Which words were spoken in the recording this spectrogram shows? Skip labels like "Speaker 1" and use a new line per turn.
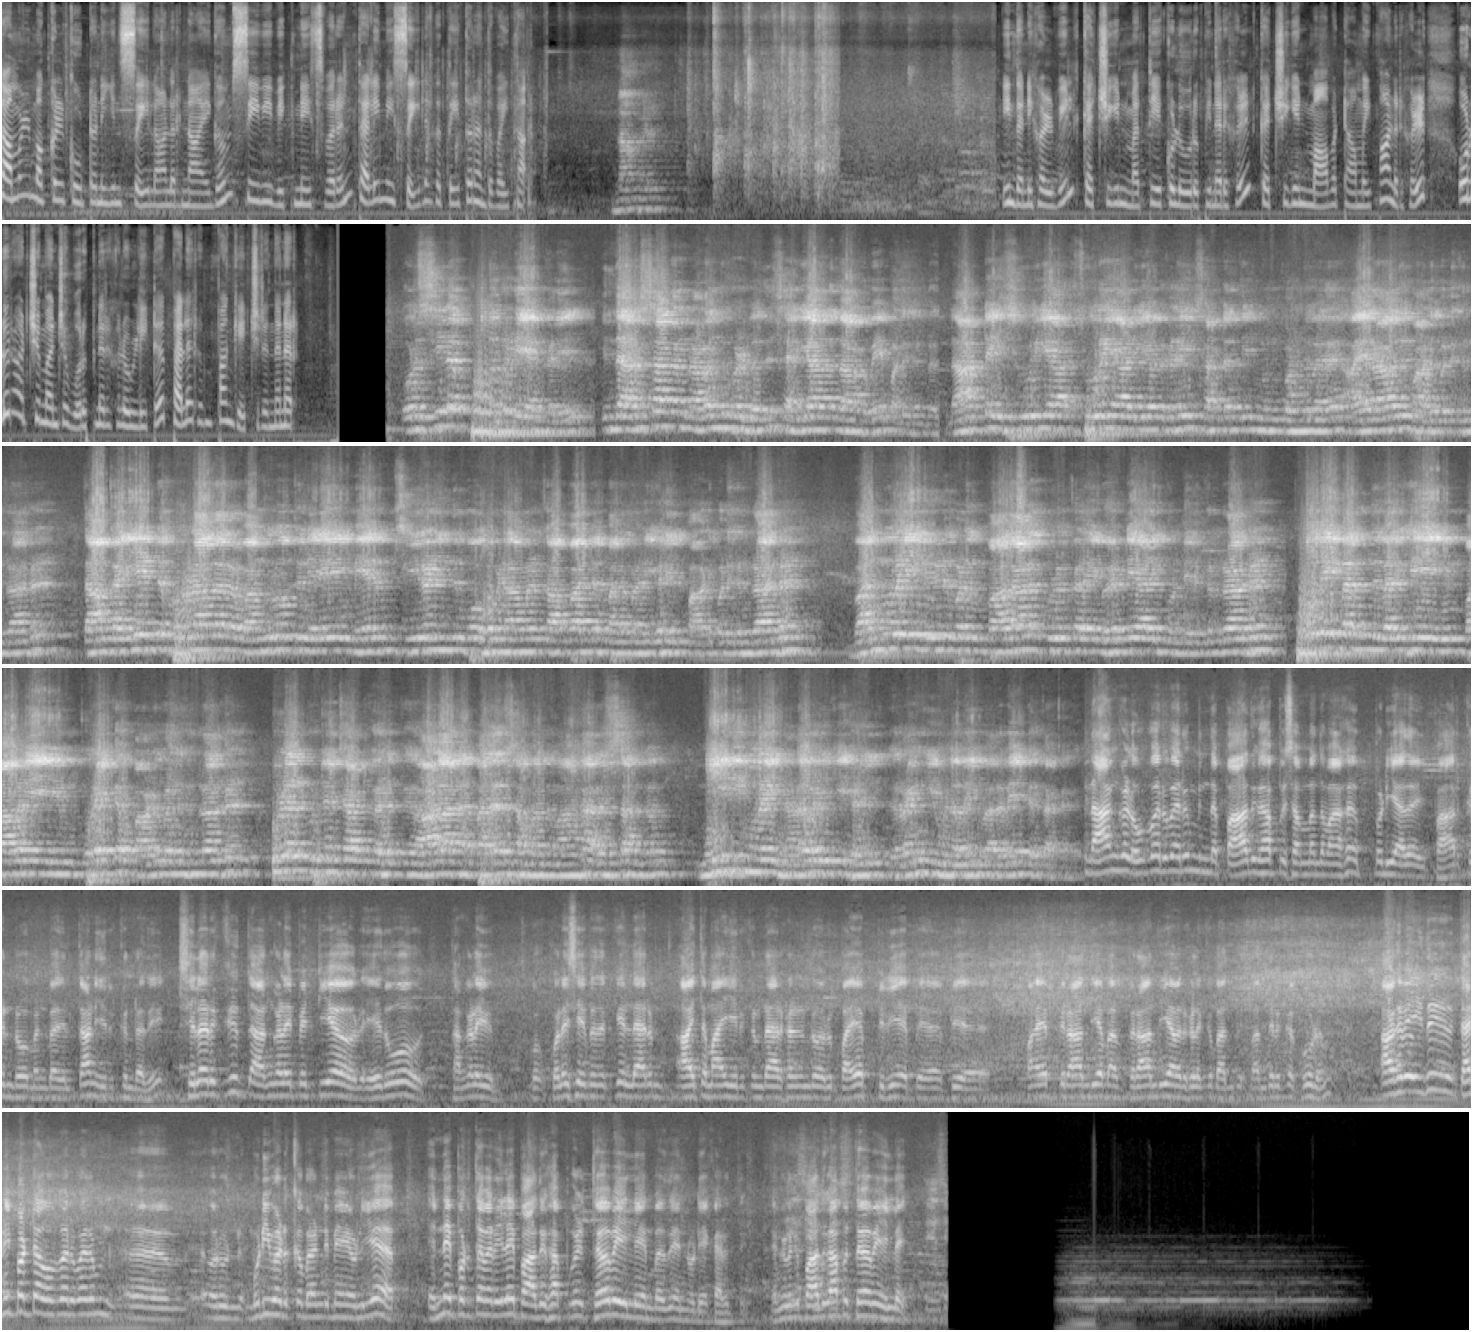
தமிழ் மக்கள் கூட்டணியின் செயலாளர் நாயகம் சி வி விக்னேஸ்வரன் தலைமை செயலகத்தை திறந்து வைத்தார். இந்த நிகழ்வில் கட்சியின் மத்திய குழு உறுப்பினர்கள் கட்சியின் மாவட்ட அமைப்பாளர்கள் உள்ளூராட்சி மன்ற உறுப்பினர்கள் உள்ளிட்ட பலரும் பங்கேற்றிருந்தனர்.
ஒரு சில பொது விடயங்களில் இந்த அரசாங்கம் நடந்து கொள்வது சரியானதாகவே படுகின்றது. நாட்டை சூரியா சூறையாடியவர்களை சட்டத்தின் முன் கொண்டு வர அயராது பாடுபடுகின்றார்கள். தாம் கையேற்ற பொருளாதார வங்குரோத்து நிலையை மேலும் சீரழிந்து போக விடாமல் காப்பாற்ற பல வழிகளில் பாடுபடுகின்றார்கள். வன்முறையில் ஈடுபடும் பாதாள குழுக்களை வேட்டையாடி கொண்டிருக்கின்றார்கள். போதை மருந்து வருகையையும் பாவனையையும் குறைக்க பாடுபடுகின்றார்கள். நீதிமுறை நடவடிக்கைகள் இறங்கியுள்ளதை வரவேற்கத்தக்கது. நாங்கள் ஒவ்வொருவரும் இந்த பாதுகாப்பு சம்பந்தமாக எப்படி அதை பார்க்கின்றோம் என்பதில் தான் இருக்கின்றது. சிலருக்கு தங்களை பற்றிய ஏதோ தங்களை கொ- கொலை செய்வதற்கு எல்லாரும் ஆயத்தமாகி இருக்கின்றார்கள் என்ற ஒரு பயப்பிரிய பயப்பிராந்திய பிராந்தி அவர்களுக்கு வந்து வந்திருக்கக்கூடும். ஆகவே இது தனிப்பட்ட ஒவ்வொருவரும் ஒரு முடிவெடுக்க வேண்டுமே ஒழிய என்னை பொறுத்தவரையிலே பாதுகாப்புகள் தேவையில்லை என்பது என்னுடைய கருத்து. எங்களுக்கு பாதுகாப்பு தேவையில்லை.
